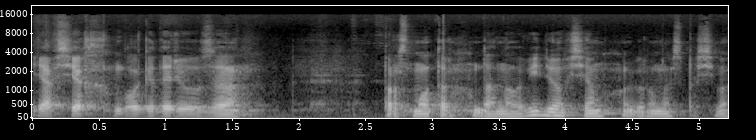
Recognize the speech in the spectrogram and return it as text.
Я всех благодарю за просмотр данного видео. Всем огромное спасибо.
